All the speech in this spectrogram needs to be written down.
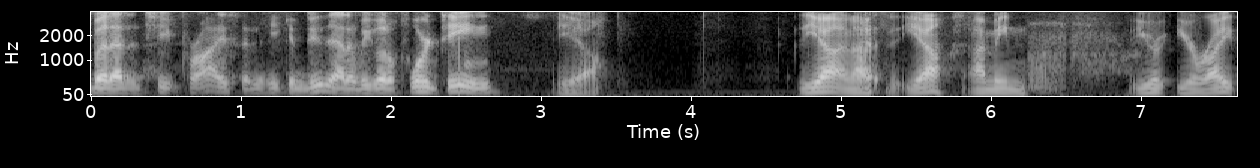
but at a cheap price, and he can do that if we go to 14. Yeah. Yeah, and I th- yeah, I mean, you're you're right.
